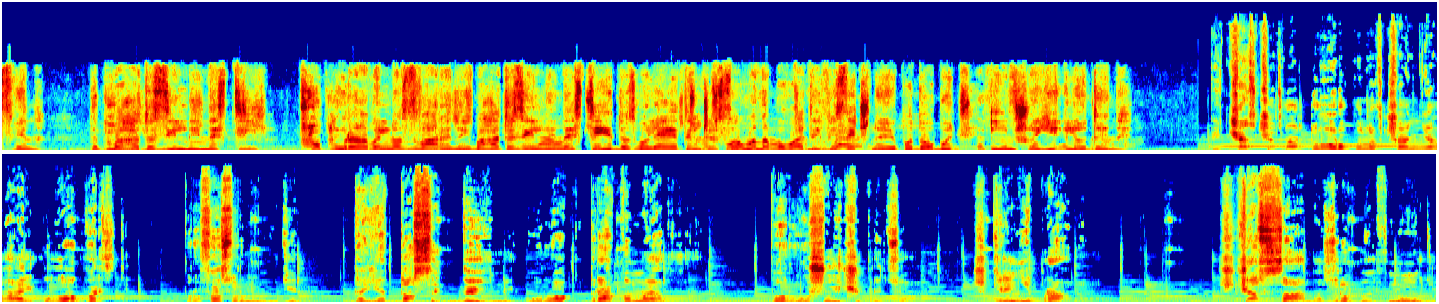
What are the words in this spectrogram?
Ось він, багатозільний настій. Правильно зварений багатозільний настій дозволяє тимчасово набувати фізичної подоби іншої людини. Під час четвертого року навчання Гаррі у Гогвартсі професор Муді дає досить дивний урок Драко Мелфою, порушуючи при цьому шкільні правила. Що саме зробив Муді?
